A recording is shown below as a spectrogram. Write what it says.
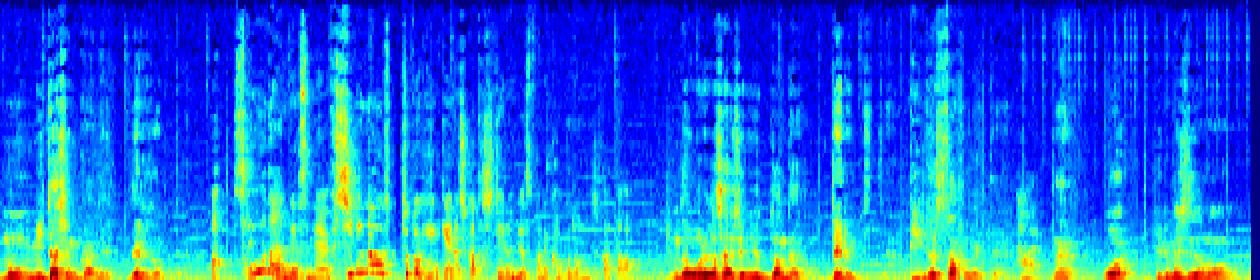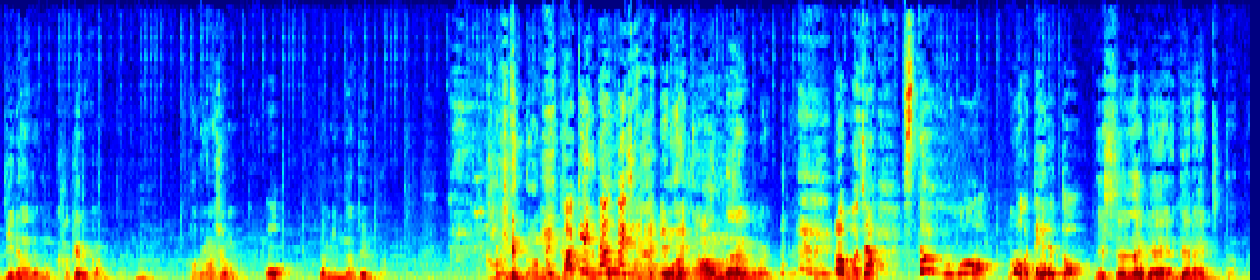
もう見た瞬間に出るぞみたいああそうなんですね。不思議なちょっと変形の仕方してるんですかね角度の仕方。はなで俺が最初に言ったんだよ。出るっつって。でスタッフがいて。い、「ね。おい昼飯でもディナーでもかけるか」みたいうん、な「かけましょう」みたいな。お。だみんな出るだろ。かけんなんねんかけになんないじゃないおいなんだよとか言って。あもうじゃあスタッフももう出ると。で一人だけ出ないって言ったんだよ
